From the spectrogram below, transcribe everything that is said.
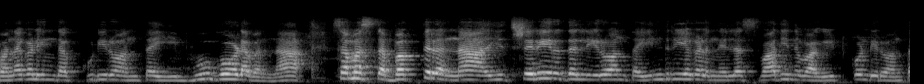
ವನಗಳಿಂದ ಕೂಡಿರೋ ಅಂಥ ಈ ಭೂಗೋಳವನ್ನ, ಸಮಸ್ತ ಭಕ್ತರನ್ನ ಈ ಶರೀರದಲ್ಲಿ ಇರುವಂತ ಇಂದ್ರಿಯಗಳನ್ನೆಲ್ಲ ಸ್ವಾಧೀನವಾಗಿ ಇಟ್ಕೊಂಡಿರುವಂತ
